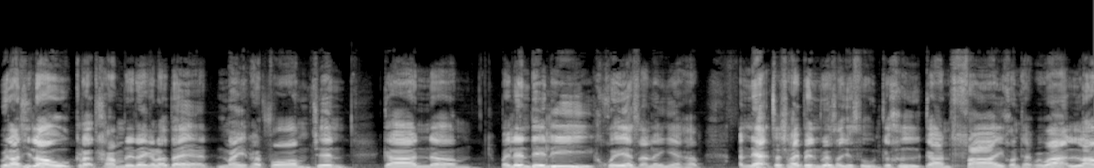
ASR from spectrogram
เวลาที่เรากระทำใดๆก็แล้วแต่ในแพลตฟอร์ม เช่น การไปเล่น Daily Quest อะไรเงี้ยครับ อันเนี้ยจะใช้เป็นเว็บสายศูนย์ก็คือการทรายคอนแทคไปว่าเรา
